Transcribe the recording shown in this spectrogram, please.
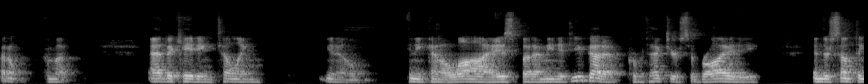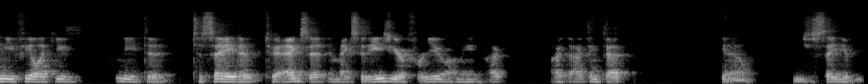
i don't i'm not advocating telling, you know, any kind of lies. But I mean, if you've got to protect your sobriety and there's something you feel like you need to to say to to exit, it makes it easier for you. I mean, I I, I think that you know, you just say you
